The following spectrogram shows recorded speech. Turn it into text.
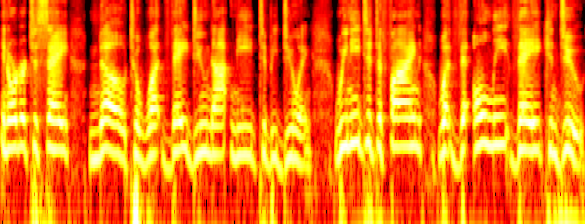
in order to say no to what they do not need to be doing. We need to define what the, only they can do.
